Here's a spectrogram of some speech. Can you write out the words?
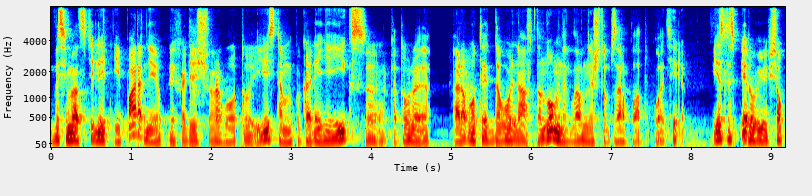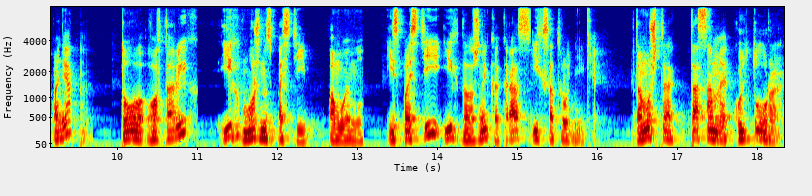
18-летние э, парни, приходящие на работу, и есть там поколение X, которое работает довольно автономно, главное, чтобы зарплату платили. Если с первыми все понятно, то, во-вторых, их можно спасти, по-моему. И спасти их должны как раз их сотрудники. Потому что та самая культура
